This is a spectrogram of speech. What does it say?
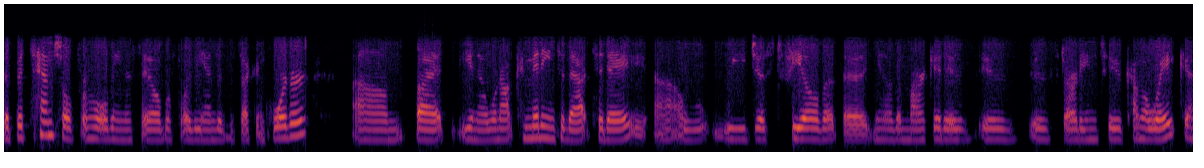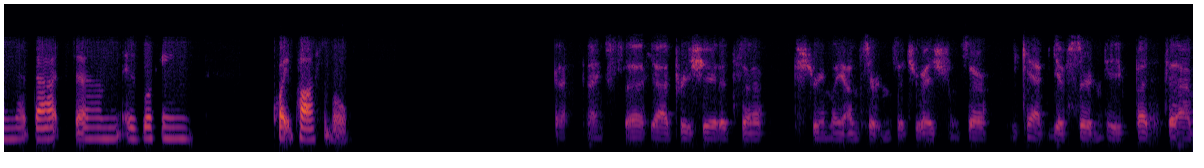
the potential for holding a sale before the end of the second quarter. Um, but you know, we're not committing to that today. Uh, we just feel that the you know the market is is is starting to come awake, and that that um, is looking quite possible. Okay, thanks. Uh, yeah, I appreciate it. It's an extremely uncertain situation, so you can't give certainty. But uh,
